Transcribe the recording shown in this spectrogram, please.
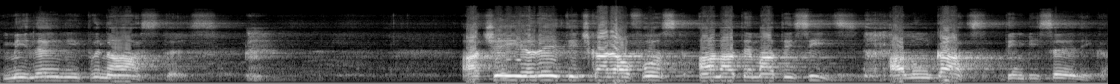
milenii până astăzi, acei eretici care au fost anatematisiți, alungați din biserică,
